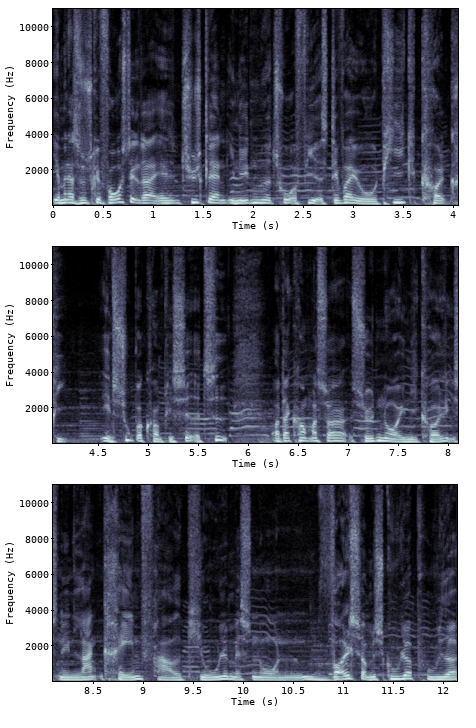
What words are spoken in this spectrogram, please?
Jamen altså, du skal forestille dig, at Tyskland i 1982, det var jo peak kold krig en super kompliceret tid, og der kommer så 17-årige Nicole i sådan en lang cremefarvet kjole med sådan nogle voldsomme skulderpuder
